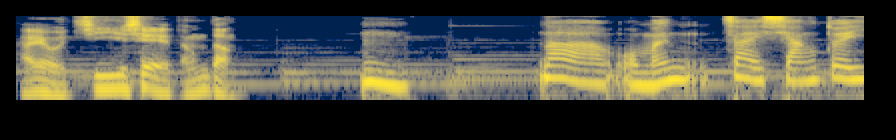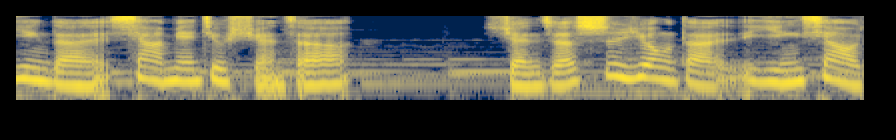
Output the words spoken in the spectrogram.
还有机械等等。嗯，那我们在相对应的下面就选择选择适用的音效，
